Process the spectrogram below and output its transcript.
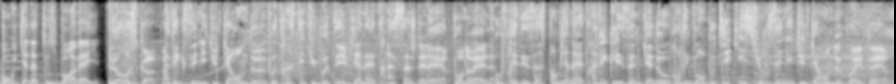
Bon week-end à tous, bon réveil. L'horoscope avec Zénitude 42, votre institut beauté et bien-être à Saint-Genélaire. Pour Noël, offrez des instants bien-être avec les zen cadeaux. Rendez-vous en boutique et sur zénitude42.fr.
